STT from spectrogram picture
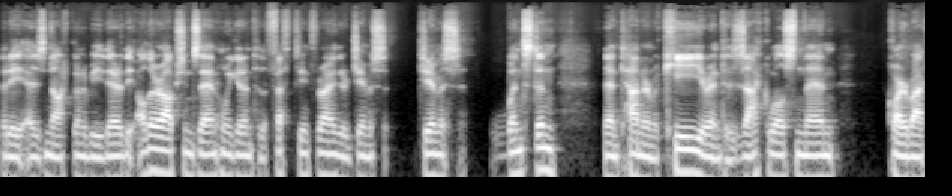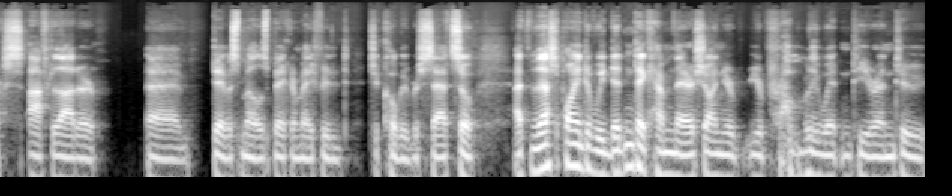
but he is not going to be there. The other options then when we get into the 15th round are Jameis, Jameis Winston, then Tanner McKee, you're into Zach Wilson then. Quarterbacks after that are um, Davis Mills, Baker Mayfield, Jacoby Brissett. So at this point, if we didn't take him there, Sean, you're you're probably waiting till you're into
